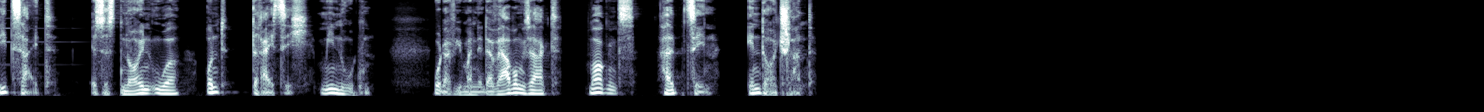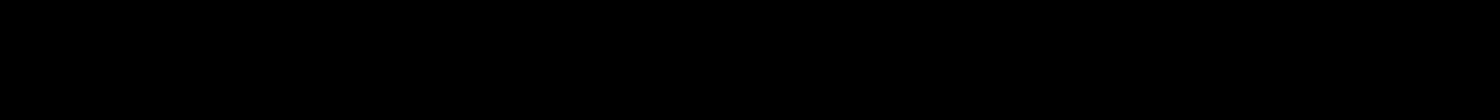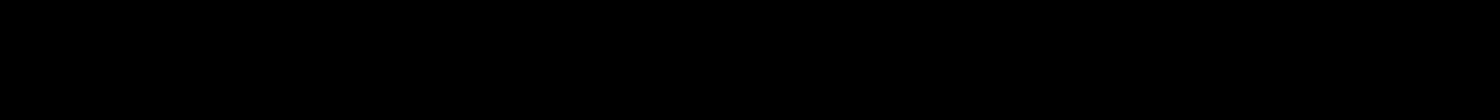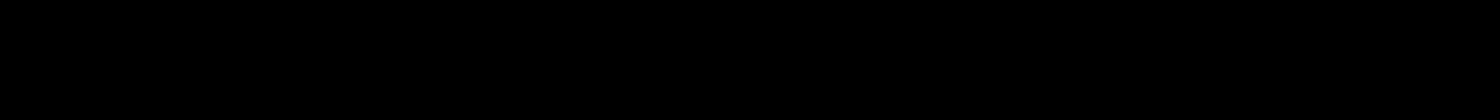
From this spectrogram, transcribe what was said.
Die Zeit. Es ist 9 Uhr und 30 Minuten. Oder wie man in der Werbung sagt, morgens halb zehn in Deutschland.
